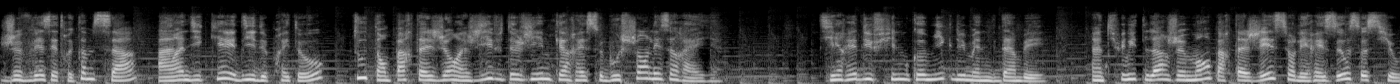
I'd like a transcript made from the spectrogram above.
Je vais être comme ça, a indiqué Eddie de Preto, tout en partageant un gif de Jim Carrey se bouchant les oreilles. Tiré du film comique du Mendembe un tweet largement partagé sur les réseaux sociaux.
